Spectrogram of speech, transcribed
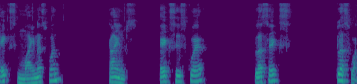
x minus 1 times x square plus x plus 1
